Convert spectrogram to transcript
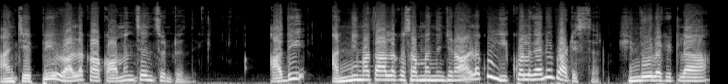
అని చెప్పి వాళ్ళకు ఆ కామన్ సెన్స్ ఉంటుంది. అది అన్ని మతాలకు సంబంధించిన వాళ్ళకు ఈక్వల్గానే పాటిస్తారు. హిందువులకు ఇట్లా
